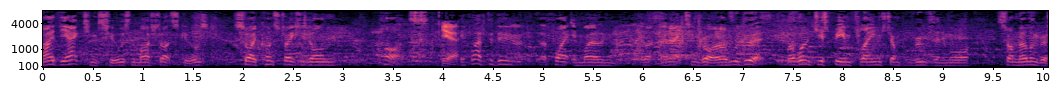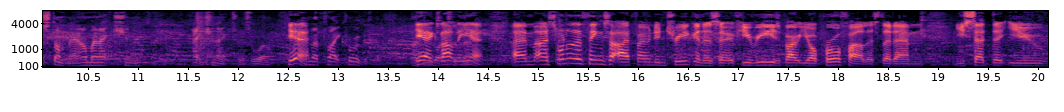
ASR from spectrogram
I had the acting skills, the martial arts skills, so I concentrated on parts. Yeah. If I have to do a fight in my own, like an acting role, I will do it. I won't just be in flames, jumping roofs anymore. So I'm no longer a stuntman, I'm an action action actor as well. Yeah. And I fight choreographer. Yeah, do lots of exactly. Yeah, um, it's one of the things that I found intriguing is that if you read about your profile, is that um, you said that you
